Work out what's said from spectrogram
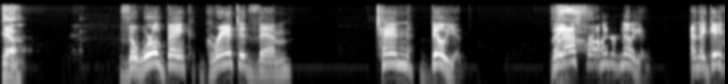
Yeah. The World Bank granted them 10 billion. They wow. asked for 100 million and they gave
